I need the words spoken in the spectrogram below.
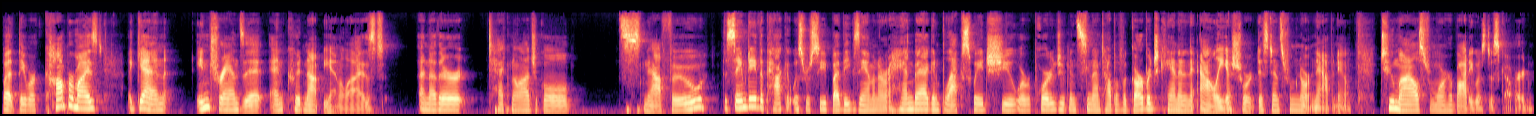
but they were compromised again in transit and could not be analyzed. Another technological snafu. The same day the packet was received by the examiner, a handbag and black suede shoe were reported to have been seen on top of a garbage can in an alley a short distance from Norton Avenue, two miles from where her body was discovered.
